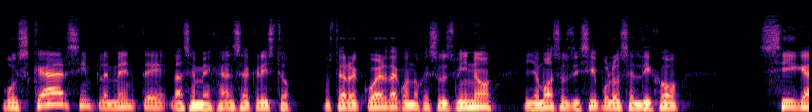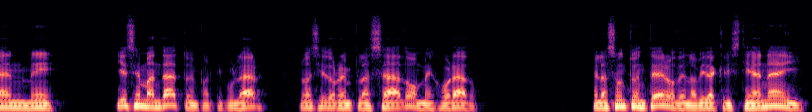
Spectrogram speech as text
buscar simplemente la semejanza a Cristo. Usted recuerda cuando Jesús vino y llamó a sus discípulos, él dijo, síganme. Y ese mandato en particular no ha sido reemplazado o mejorado. El asunto entero de la vida cristiana y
